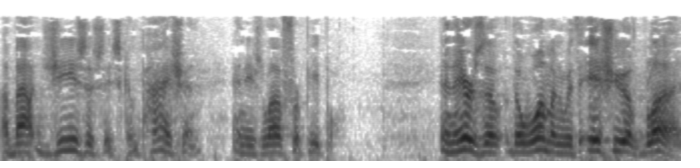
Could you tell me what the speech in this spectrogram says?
about Jesus' compassion and his love for people. And here's the, the woman with the issue of blood.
